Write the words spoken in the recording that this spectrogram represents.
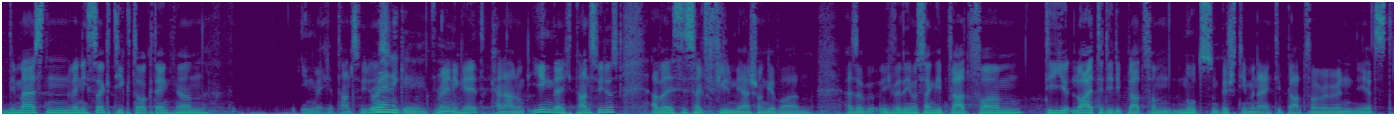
die meisten, wenn ich sage TikTok, denken an irgendwelche Tanzvideos. Renegade. ja. Renegade, keine Ahnung, irgendwelche Tanzvideos, aber es ist halt viel mehr schon geworden. Also ich würde immer sagen, die Plattform, die Leute, die die Plattform nutzen, bestimmen eigentlich die Plattform. Weil wenn jetzt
